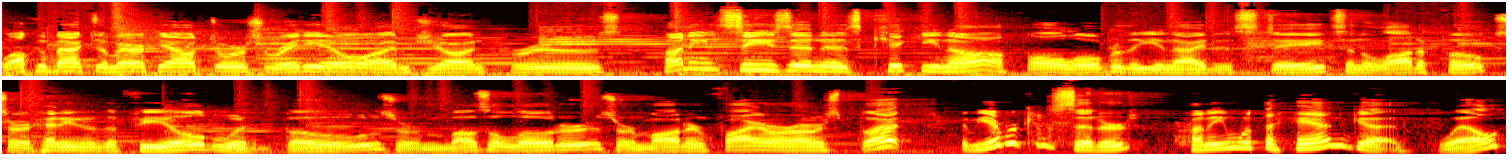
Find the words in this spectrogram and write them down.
Welcome back to America Outdoors Radio. I'm John Kruse. Hunting season is kicking off all over the United States, and a lot of folks are heading to the field with bows or muzzle loaders or modern firearms. But have you ever considered hunting with a handgun? Well,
